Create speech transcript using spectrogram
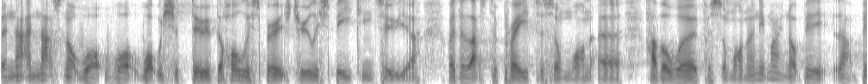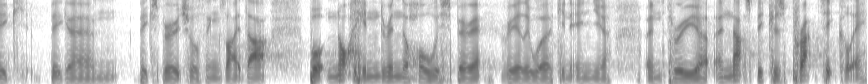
and, that, and that's not what, what, what we should do. If the Holy Spirit's truly speaking to you, whether that's to pray to someone, uh, have a word for someone, and it might not be that big, big, um, big spiritual things like that, but not hindering the Holy Spirit really working in you and through you. And that's because practically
